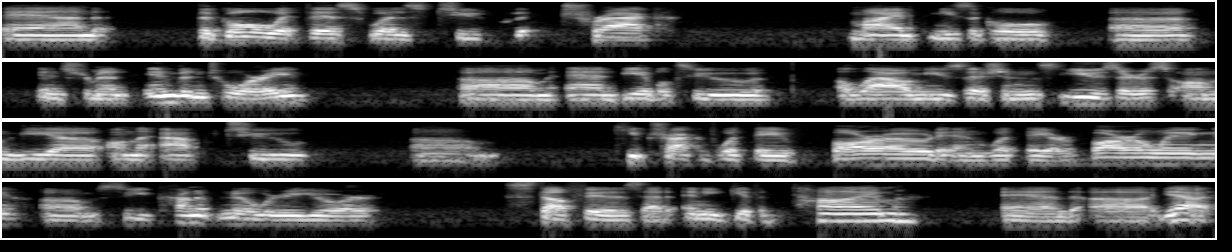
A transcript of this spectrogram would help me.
And the goal with this was to track my musical uh, instrument inventory um, and be able to allow musicians, users on the uh, on the app to um, keep track of what they've borrowed and what they are borrowing. Um, so you kind of know where your stuff is at any given time. And uh, yeah,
